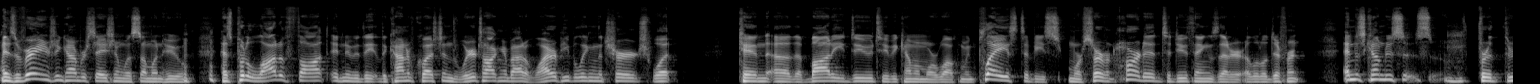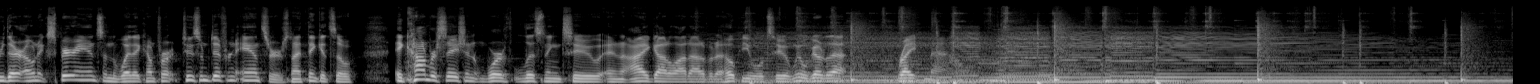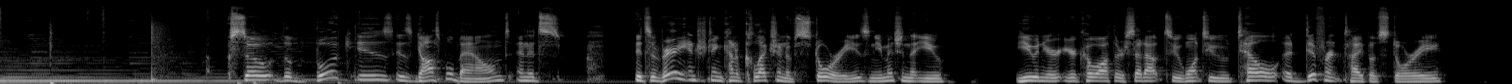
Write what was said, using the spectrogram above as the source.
it's a very interesting conversation with someone who has put a lot of thought into the, the kind of questions we're talking about. Why are people leaving the church? What can uh, the body do to become a more welcoming place, to be more servant hearted, to do things that are a little different, and just come to for through their own experience and the way they come from to some different answers. And I think it's a a conversation worth listening to, and I got a lot out of it. I hope you will too. And we will go to that right now. So the book is is gospel bound, and it's it's a very interesting kind of collection of stories. And you mentioned that you you and your your co-author set out to want to tell a different type of story.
